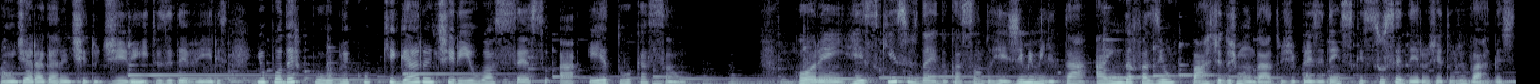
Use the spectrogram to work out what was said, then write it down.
onde era garantido direitos e deveres e o poder público que garantiria o acesso à educação. Porém, resquícios da educação do regime militar ainda faziam parte dos mandatos de presidentes que sucederam Getúlio Vargas.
